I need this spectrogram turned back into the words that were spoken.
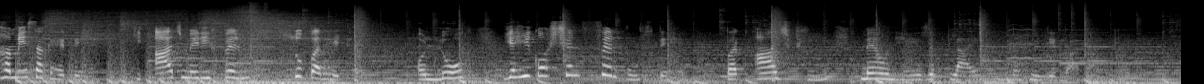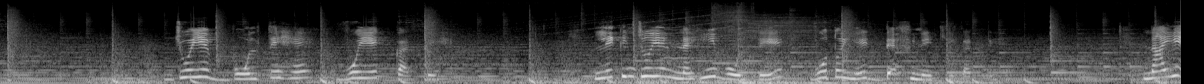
हमेशा कहते हैं कि आज मेरी फ़िल्म सुपरहिट है, और लोग यही क्वेश्चन फिर पूछते हैं, पर आज भी मैं उन्हें रिप्लाई नहीं दे पाता। जो ये बोलते हैं वो ये करते हैं। लेकिन जो ये नहीं बोलते, वो तो ये डेफिनेटली करते हैं। ना ये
